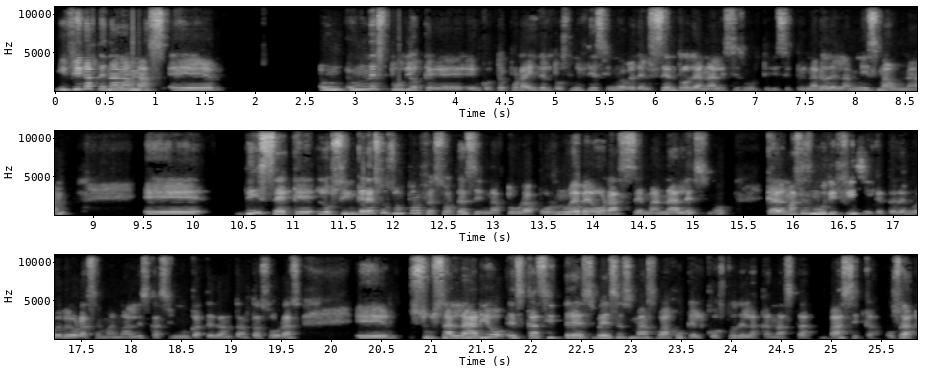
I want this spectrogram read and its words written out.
Y fíjate nada más, eh, un, un, estudio que encontré por ahí del 2019 del Centro de Análisis Multidisciplinario de la misma UNAM, eh, dice que los ingresos de un profesor de asignatura por nueve horas semanales, ¿no? Que además es muy difícil que te den nueve horas semanales, casi nunca te dan tantas horas, eh, su salario es casi tres veces más bajo que el costo de la canasta básica. O sea,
